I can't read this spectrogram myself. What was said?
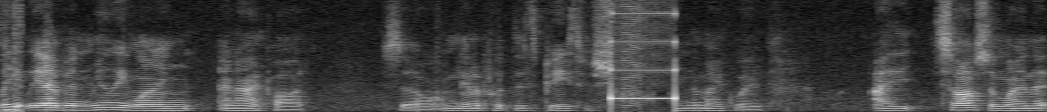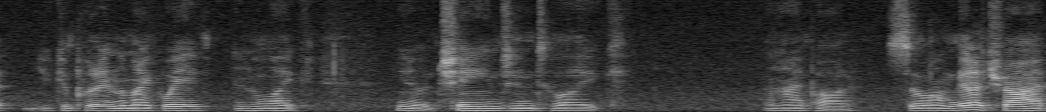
lately I've been really wanting an iPod, so I'm gonna put this piece of in the microwave. I saw somewhere that you can put it in the microwave and it'll like, you know, change into like an iPod. So I'm gonna try it.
